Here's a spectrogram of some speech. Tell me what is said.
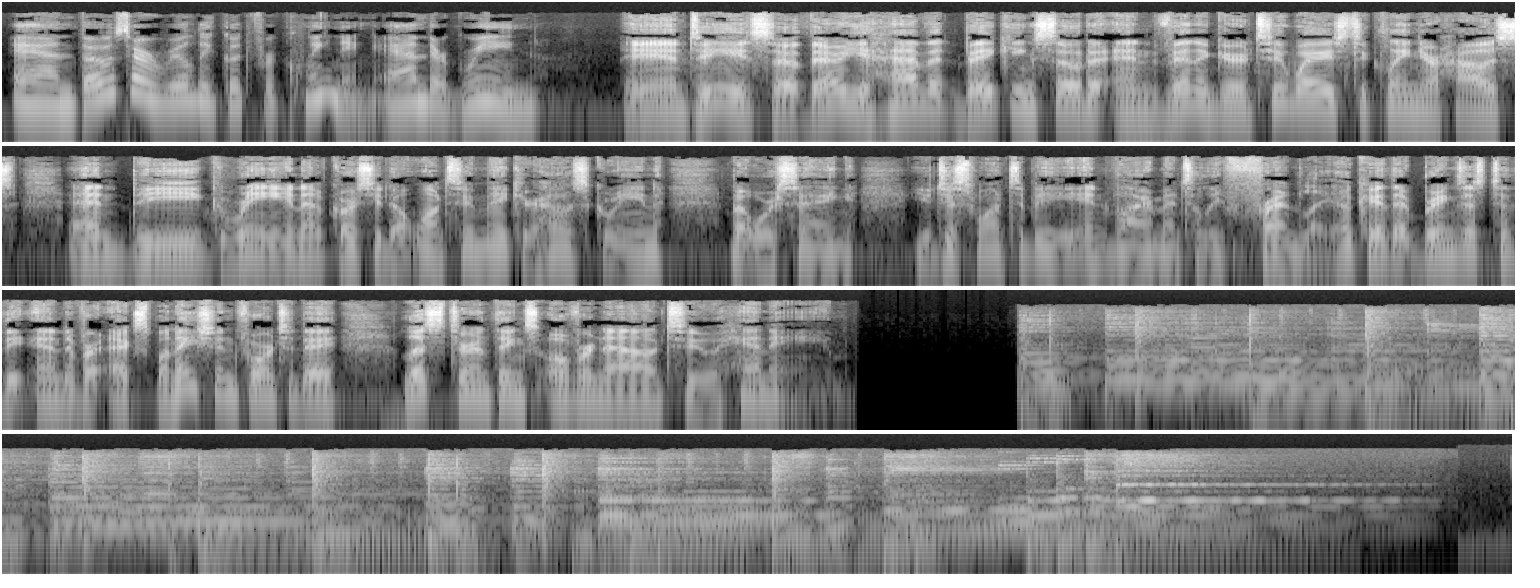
And those are really good for cleaning and they're green. Indeed. So there you have it baking soda and vinegar, two ways to clean your house and be green. Of course, you don't want to make your house green, but we're saying you just want to be environmentally friendly. Okay, that brings us to the end of our explanation for today. Let's turn things over now to Hanny.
